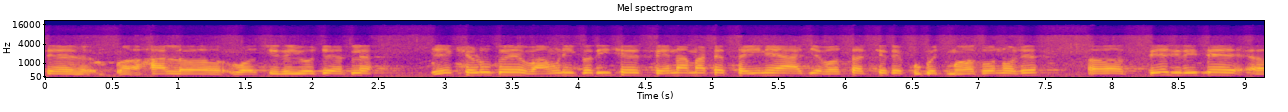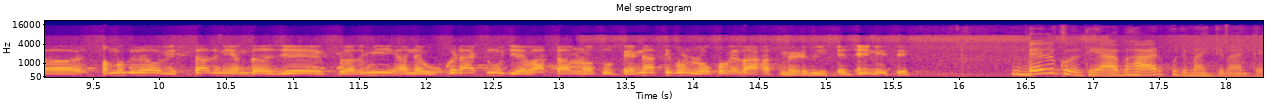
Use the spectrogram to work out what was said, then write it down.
તે હાલ વરસી રહ્યો છે. એટલે જે ખેડૂતોએ વાવણી કરી છે તેના માટે થઈને આ જે વરસાદ છે તે ખૂબ જ મહત્વનો છે. તે જ રીતે સમગ્ર વિસ્તારની અંદર જે ગરમી અને ઉકળાટનું જે વાતાવરણ હતું તેનાથી પણ લોકોએ રાહત મેળવી છે. જી નીતિ બિલકુલથી આભાર. પૂરી માહિતી માટે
